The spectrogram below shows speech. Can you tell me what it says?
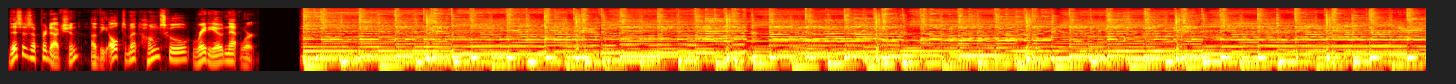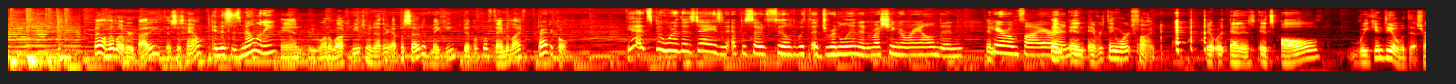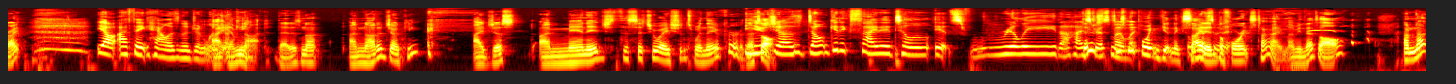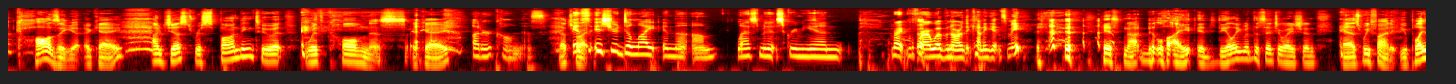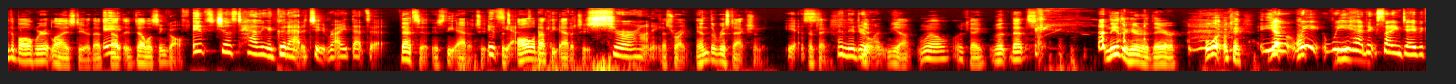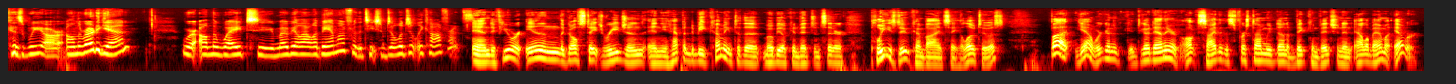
This is a production of the Ultimate Homeschool Radio Network. Well, hello, everybody. This is Hal, And this is Melanie. and we want to welcome you to another episode of Making Biblical Family Life Practical. Yeah, it's been one of those days, an episode filled with adrenaline and rushing around and, And- hair on fire. And, And, and everything worked fine. it was, and it's, it's all we can deal with this, right? yeah, I think Hal is an adrenaline I am not. That is not. I'm not a junkie. I just I manage the situations when they occur. That's you all. just don't get excited till it's really the high there's, stress there's no point in getting excited before it's time. I mean, that's all. I'm not causing it, okay? I'm just responding to it with calmness, okay? Utter calmness. That's It's right. it's your delight in the um last minute screaming in right before our webinar that kind of gets me. it's not delight. It's dealing with the situation as we find it. You play the ball where it lies, dear. That's how It- they tell us in golf. It's just having a good attitude, right? That's it. That's it. It's the attitude. It's the all attitude. about the attitude. Sure, honey. That's right. And the wrist action. Yes. Okay. And the adrenaline. Yeah, Well, okay. But that's neither here nor there. Well, look, okay. You Yeah, know, uh, we we had an exciting day because we are on the road again. We're on the way to Mobile, Alabama for the Teach Them Diligently conference. And if you are in the Gulf States region and you happen to be coming to the Mobile Convention Center, please do come by and say hello to us. But yeah, we're going to go down there. All excited. This is the first time we've done a big convention in Alabama ever.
